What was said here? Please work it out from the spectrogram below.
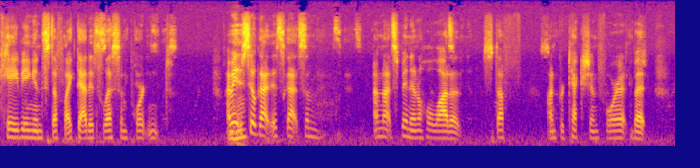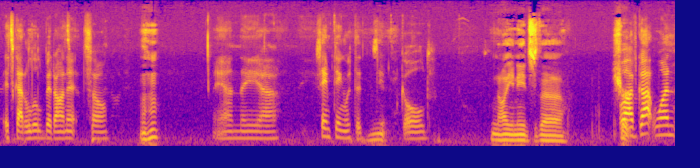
caving and stuff like that. It's less important. I mean, Mhm. it's still got it's got some. I'm not spending a whole lot of stuff on protection for it, but it's got a little bit on it. So, Mhm. and the uh, same thing with the gold. And all you need's the shirt. Well, I've got one.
